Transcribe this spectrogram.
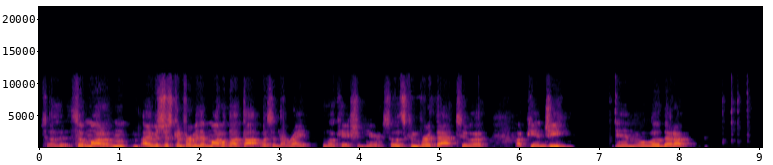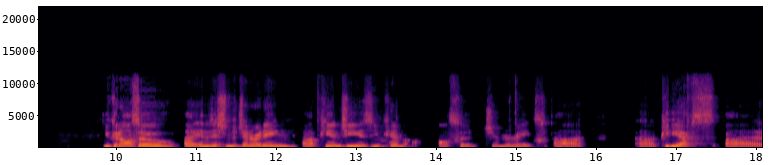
So, so model, I was just confirming that model dot dot was in the right location here. So let's convert that to a, a PNG and we'll load that up. You can also, uh, in addition to generating uh, PNGs, you can also generate uh, uh PDFs, uh,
